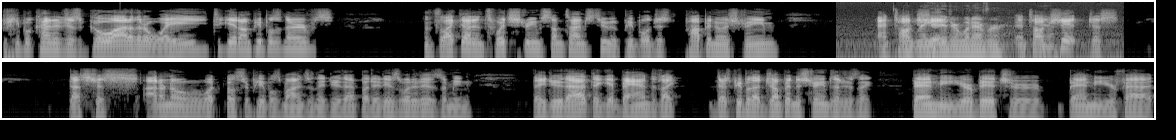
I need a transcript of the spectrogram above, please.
people kind of just go out of their way to get on people's nerves. It's like that in Twitch streams sometimes too. People just pop into a stream and talk shit it or whatever. and talk yeah. shit. Just that's just I don't know what goes through people's minds when they do that, but it is what it is. I mean, they do that, they get banned. Like there's people that jump into streams that are just like, ban me, you're a bitch, or ban me, you're fat,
